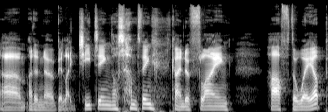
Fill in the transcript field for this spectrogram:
um, I don't know, a bit like cheating or something, kind of flying half the way up.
